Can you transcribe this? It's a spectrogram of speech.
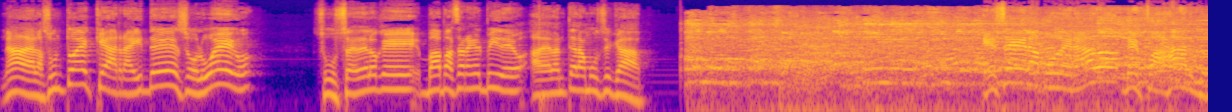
Nada, el asunto es que a raíz de eso, luego sucede lo que va a pasar en el video. Adelante la música. Ese es el apoderado de Fajardo.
